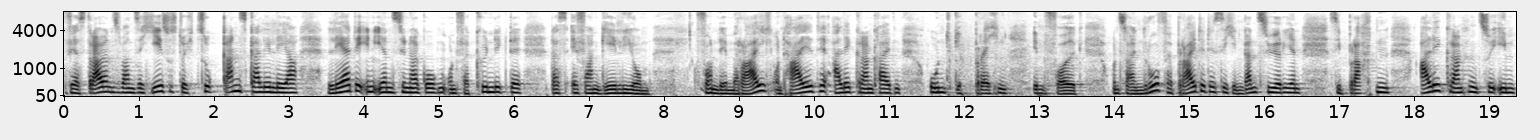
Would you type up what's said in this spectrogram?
Vers 23, Jesus durchzog ganz Galiläa, lehrte in ihren Synagogen und verkündigte das Evangelium von dem Reich und heilte alle Krankheiten und Gebrechen im Volk. Und sein Ruf verbreitete sich in ganz Syrien. Sie brachten alle Kranken zu ihm,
